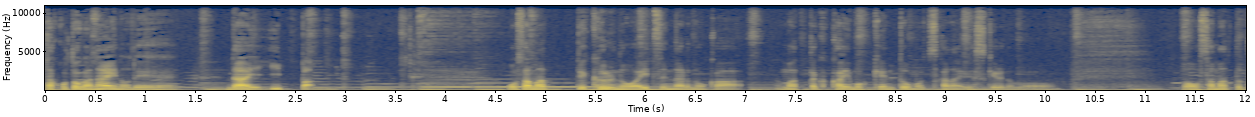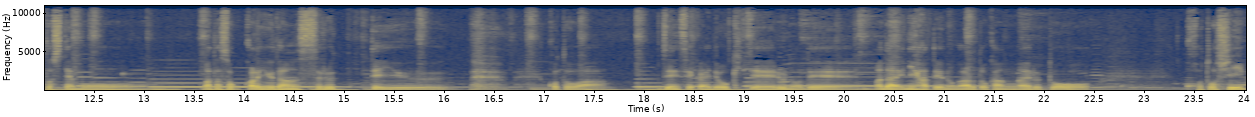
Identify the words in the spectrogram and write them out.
たことがないので第1波。収まってくるのはいつになるのか全く皆目見当もつかないですけれども、まあ、収まったとしてもまたそこから油断するっていう ことは全世界で起きているので、まあ、第2波というのがあると考えると今年いっ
